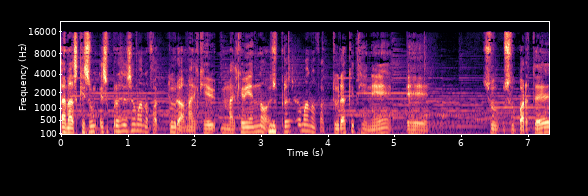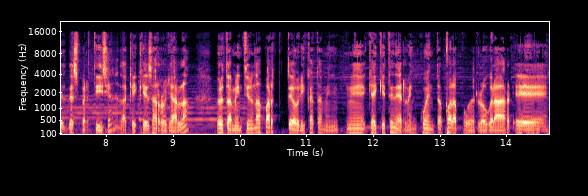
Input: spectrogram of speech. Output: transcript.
Además que es un, es un proceso de manufactura, mal que, mal que bien no, es un proceso de manufactura que tiene eh, su, su, parte de, experticia, la que hay que desarrollarla, pero también tiene una parte teórica también eh, que hay que tenerla en cuenta para poder lograr eh,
